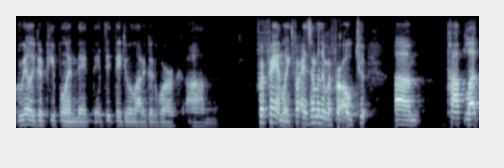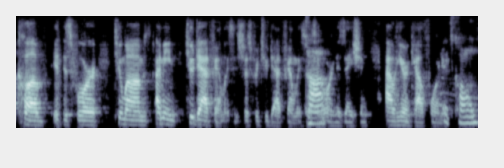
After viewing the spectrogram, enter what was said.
really good people and they they, they do a lot of good work um, for families. For, and some of them are for oh two, um, Pop Luck Club is for two moms, I mean, two dad families. It's just for two dad families. It's an organization out here in California. It's called,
